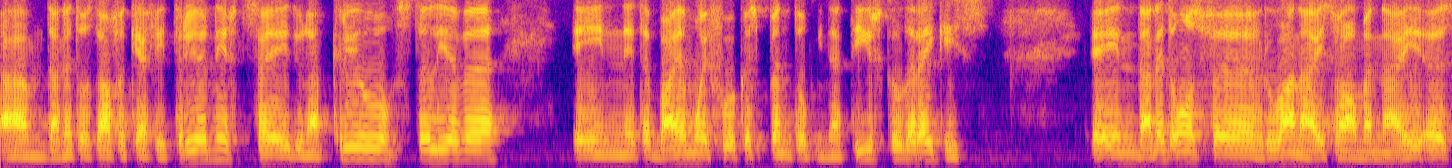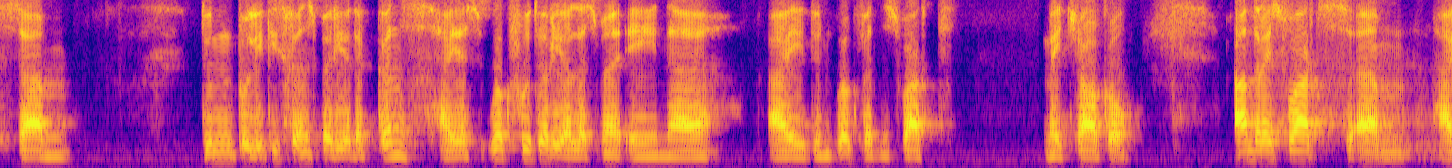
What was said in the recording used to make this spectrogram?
Ehm um, dan het ons daar vir Cafe Treurnig, sy doen akriel, stillewe en net 'n baie mooi fokuspunt op miniatuurskilderytjies. En dan het ons vir Roan Huishamen. Hy is ehm um, doen polities geïnspireerde kuns. Hy is ook fotorealisme en uh hy doen ook wit en swart met charcoal. Andre Swarts, ehm um, hy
